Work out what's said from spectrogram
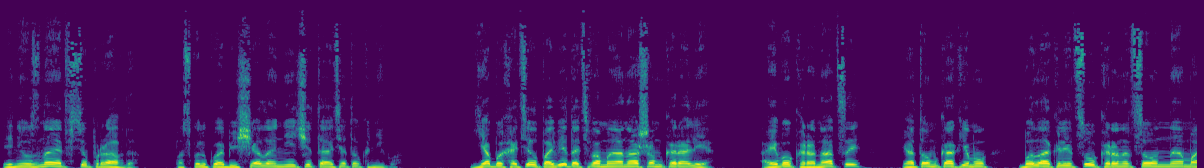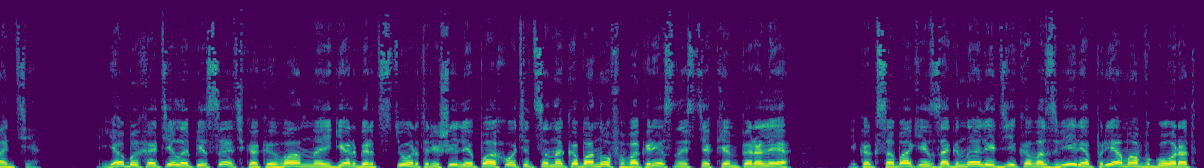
и не узнает всю правду, поскольку обещала не читать эту книгу. Я бы хотел поведать вам и о нашем короле, о его коронации и о том, как ему была к лицу коронационная мантия. Я бы хотел описать, как Иванна и Герберт Стюарт решили поохотиться на кабанов в окрестностях Кемперле, и как собаки загнали дикого зверя прямо в город,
